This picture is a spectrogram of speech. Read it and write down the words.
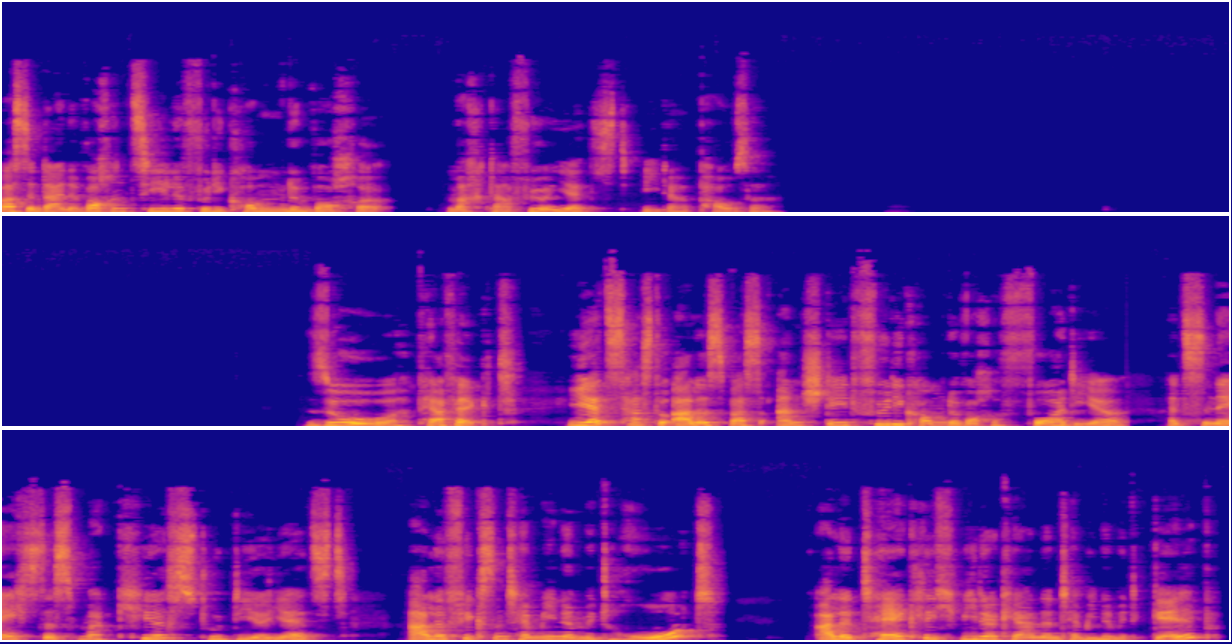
was sind deine Wochenziele für die kommende Woche. Mach dafür jetzt wieder Pause. So, perfekt. Jetzt hast du alles, was ansteht für die kommende Woche vor dir. Als nächstes markierst du dir jetzt alle fixen Termine mit Rot, alle täglich wiederkehrenden Termine mit Gelb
